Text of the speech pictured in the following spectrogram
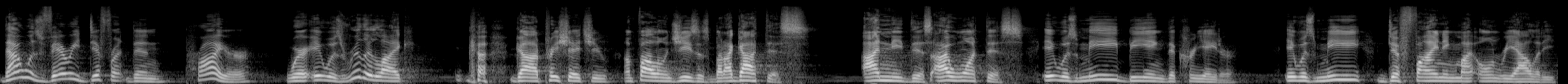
That was very different than prior, where it was really like, God, appreciate you. I'm following Jesus, but I got this. I need this. I want this. It was me being the creator. It was me defining my own reality.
